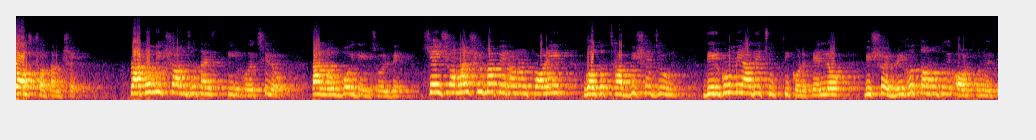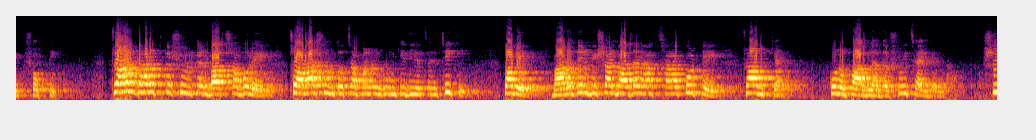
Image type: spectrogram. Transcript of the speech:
দশ শতাংশে। প্রাথমিক সমঝোতায় স্থির হয়েছিল, তা নব্বই দিন চলবে। সেই সময়সীমা পেরোনোর পরে গত ছাব্বিশে জুন দীর্ঘমেয়াদী চুক্তি করে ফেলল বিশ্বের বৃহত্তম দুই অর্থনৈতিক শক্তি। ট্রাম্প ভারতকে শুল্কের বাদশা বলে চড়া শুল্ক চাপানোর হুমকি দিয়েছেন ঠিকই, তবে ভারতের বিশাল বাজার হাতছাড়া করতে ট্রাম্প কেন? কোনো পাগলা দশই চাইবেন না। শি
